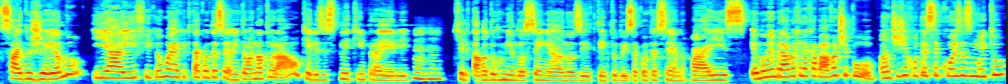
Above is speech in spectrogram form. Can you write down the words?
sai do gelo e aí fica, ué, o que, que tá acontecendo? Então é natural que eles expliquem para ele uhum. que ele tava dormindo há 100 anos e tem tudo isso acontecendo. Mas eu não lembrava que ele acabava, tipo, antes de acontecer coisas muito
